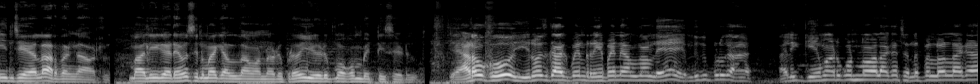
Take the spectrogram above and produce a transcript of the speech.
ఏం చేయాలో అర్థం కావట్లేదు. మా అలీగాడేమో సినిమాకి వెళ్దాం అన్నాడు. ఇప్పుడేమో ఏడుపు ముఖం పెట్టేశాడు. ఏడవకు ఈ రోజు కాకపోయినా రేపైనా వెళ్దాంలే. ఎందుకు ఇప్పుడు అలీ గేమ్ ఆడుకుంటున్నావు అలాగా చిన్నపిల్లలాగా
